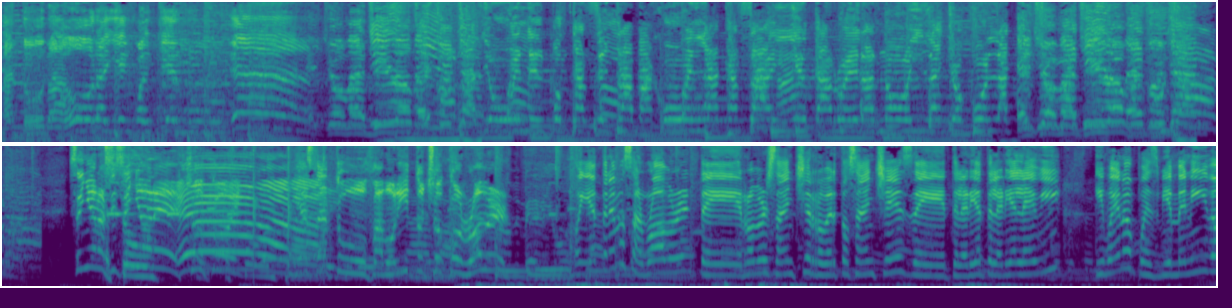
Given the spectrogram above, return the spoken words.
A toda hora y en cualquier lugar. El show más chido de escuchar. radio, en el podcast, el trabajo, en la casa y el carro. Erasmo y la chocolate. El show más chido de escuchar. Señoras y señores, Choco, ya está tu favorito, Choco Robert. Oye, ya tenemos a Robert, de Robert Sánchez, Roberto Sánchez, de Telería Telería Levi. Y bueno, pues bienvenido.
